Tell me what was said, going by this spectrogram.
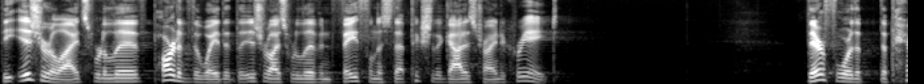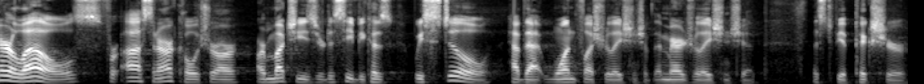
the Israelites were to live, part of the way that the Israelites were to live in faithfulness to that picture that God is trying to create. Therefore, the, the parallels for us in our culture are, are much easier to see because we still have that one flesh relationship, that marriage relationship. That's to be a picture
